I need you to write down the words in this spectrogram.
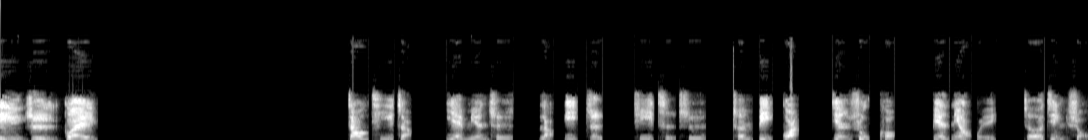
弟子规》。朝起早，夜眠迟，老易至。其此时，晨必冠，兼漱口，便尿回，则净手。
